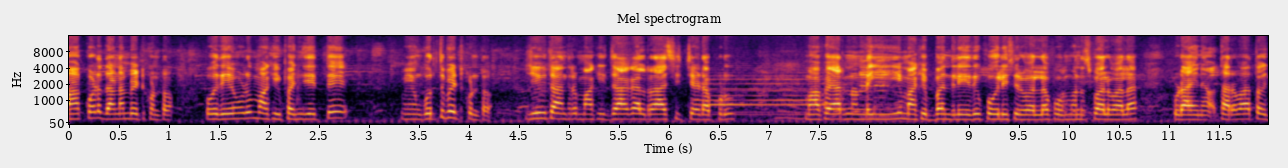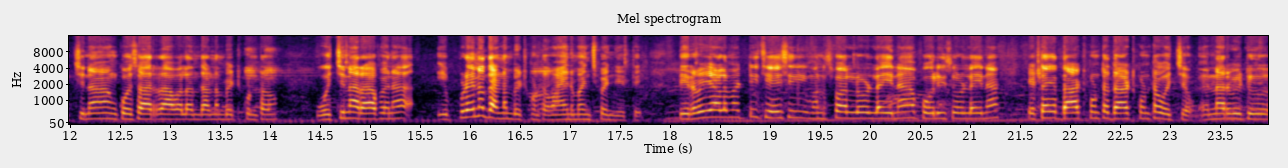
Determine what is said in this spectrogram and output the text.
మాకు కూడా దండం పెట్టుకుంటాం. ఓ దేవుడు మాకు ఈ పని చేస్తే మేము గుర్తు పెట్టుకుంటాం. జీవితాంతరం మాకు ఈ జాగాలు రాసి ఇచ్చాడు అప్పుడు. మా పేరున ఉండయి మాకు ఇబ్బంది లేదు. పోలీసుల వల్ల పో- మున్సిపల్ వల్ల ఇప్పుడు ఆయన తర్వాత వచ్చినా ఇంకోసారి రావాలని దండం పెట్టుకుంటాం. వచ్చినా రాపోయినా ఎప్పుడైనా దండం పెట్టుకుంటాం ఆయన మంచి పని చేస్తే. ఇరవై ఏళ్ళ మట్టి చేసి మున్సిపల్ వాళ్ళైనా పోలీసు వాళ్ళైనా ఇట్లా దాటుకుంటా దాటుకుంటా వచ్చాం. ఎన్ఆర్వి టూ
